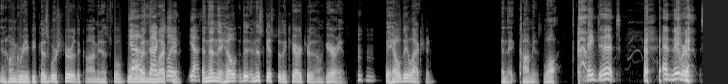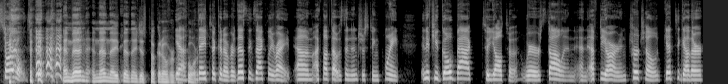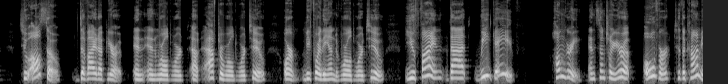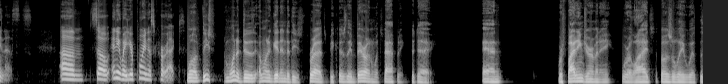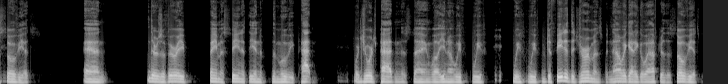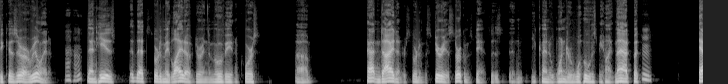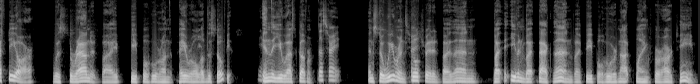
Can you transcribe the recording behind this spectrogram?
in Hungary because we're sure the communists will, will yes, win the actually. election. Yes. And then they held, and this gets to the character of the Hungarians. hmm They held the election, and the communists lost. They did. and they were startled. and then and then they then they just took it over by yeah, they took it over. That's exactly right. Um, I thought that was an interesting point. And if you go back to Yalta, where Stalin and FDR and Churchill get together to also divide up Europe in, in World War uh, after World War II or before the end of World War II, you find that we gave Hungary and Central Europe over to the communists. Um, so anyway, your point is correct. Well, these I want to do. I want to get into these threads because they bear on what's happening today. And we're fighting Germany. We're allied supposedly with the Soviets, and there's a very famous scene at the end of the movie Patton, where George Patton is saying, "Well, you know, we've we've we've we've defeated the Germans, but now we got to go after the Soviets because they're our real enemy." Uh-huh. and he is that's sort of made light of during the movie, and of course, um, Patton died under sort of mysterious circumstances, and you kind of wonder who was behind that. But Hmm. FDR was surrounded by people who were on the payroll of the Soviets Yeah. in the U.S. government, That's right. and so we were That's right. infiltrated by then, by even by, back then, by people who were not playing for our team.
